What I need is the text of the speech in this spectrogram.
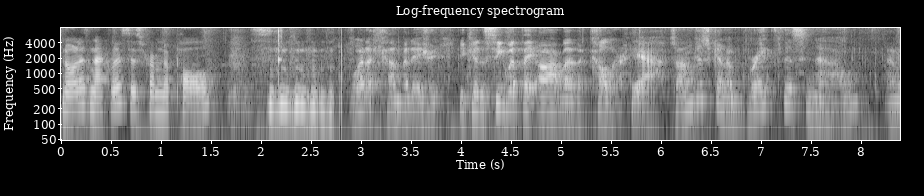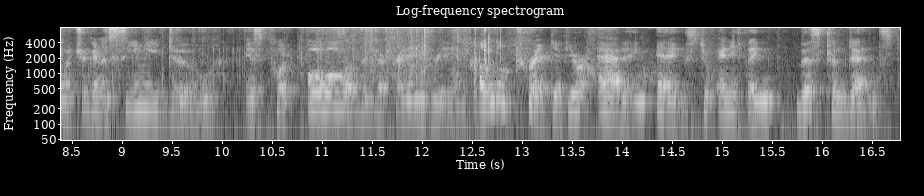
Nonna's necklace is from Nepal. Yes. What a combination. You can see what they are by the color. Yeah. So I'm just gonna break this now, and what you're gonna see me do is put all of the different ingredients. A little trick if you're adding eggs to anything this condensed,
